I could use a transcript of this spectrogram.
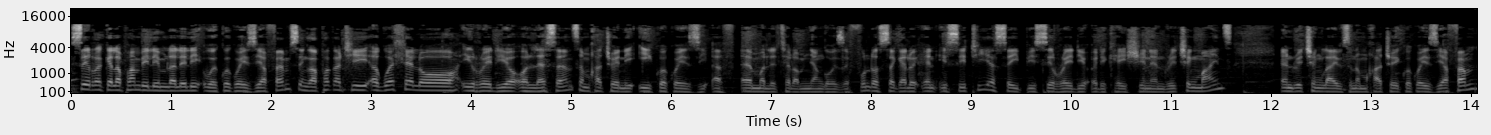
sirekela phambili mlaleli wekwekwezi fm singaphakathi kwehlelo i-radio lessons emhatshweni ikwekwezi fm lethelwa mnyango wezefundo sekelo nect yasabc radio education and reaching minds enriching lives nomhatsho ikwekwezi fm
